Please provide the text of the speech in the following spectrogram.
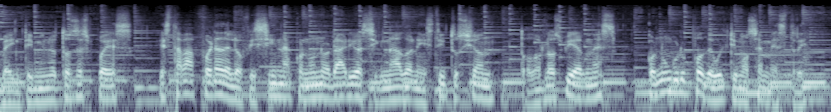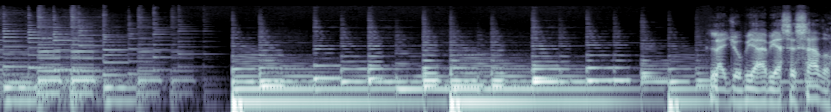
Veinte minutos después, estaba fuera de la oficina con un horario asignado a la institución todos los viernes con un grupo de último semestre. La lluvia había cesado,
